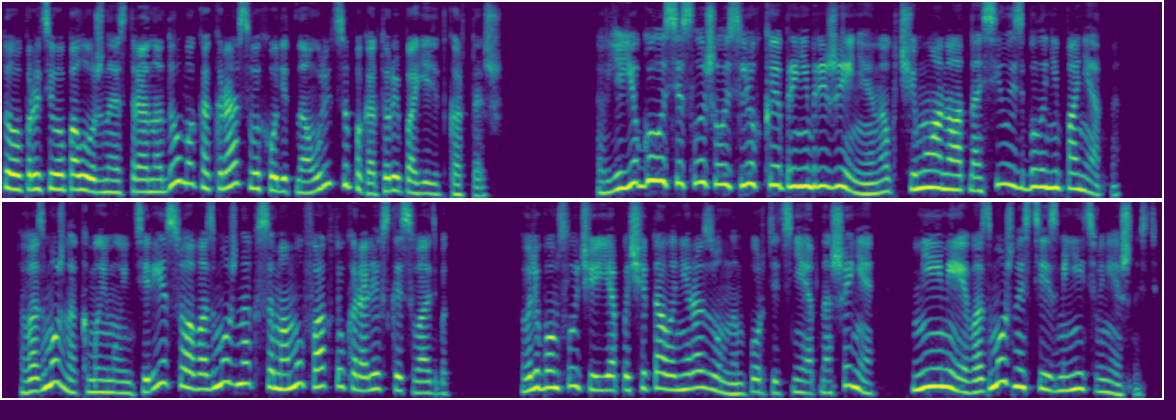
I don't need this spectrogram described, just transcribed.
то противоположная сторона дома как раз выходит на улицу, по которой поедет кортеж. В ее голосе слышалось легкое пренебрежение, но к чему оно относилось, было непонятно. Возможно, к моему интересу, а возможно, к самому факту королевской свадьбы. В любом случае, я посчитала неразумным портить с ней отношения, не имея возможности изменить внешность.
